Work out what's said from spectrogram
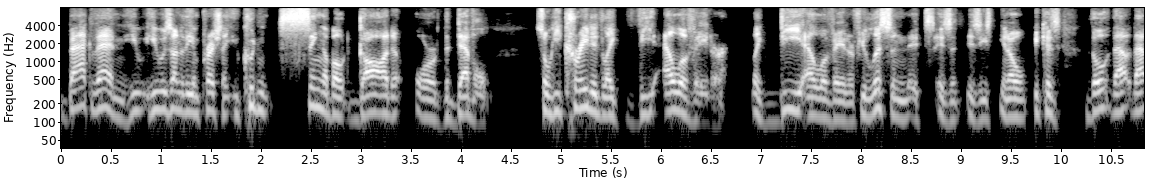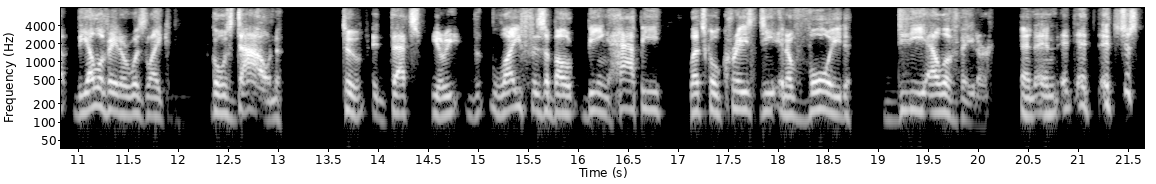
back then he he was under the impression that you couldn't sing about God or the devil, so he created like the elevator, like the elevator. If you listen, it's is it is he you know because though that that the elevator was like goes down to that's you know life is about being happy. Let's go crazy and avoid the elevator, and and it, it it's just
